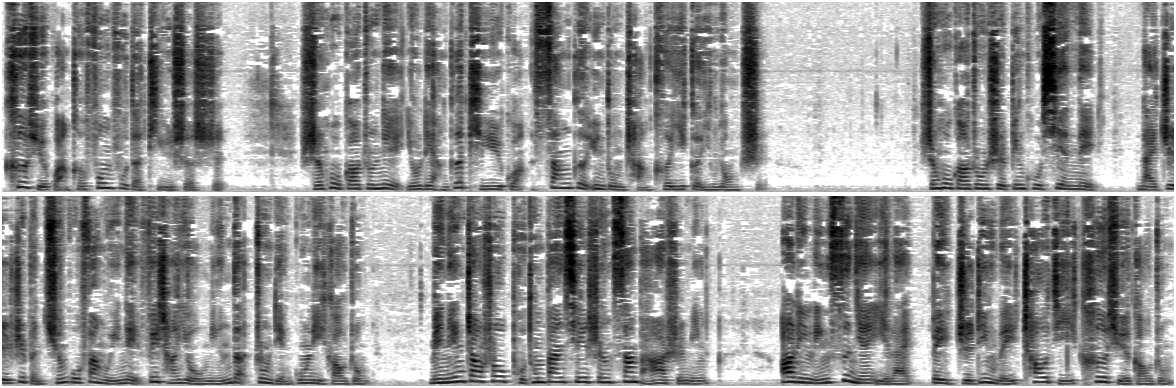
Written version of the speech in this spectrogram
科学馆和丰富的体育设施。神户高中内有两个体育馆、三个运动场和一个游泳池。神户高中是兵库县内。乃至日本全国范围内非常有名的重点公立高中，每年招收普通班新生三百二十名。二零零四年以来被指定为超级科学高中。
